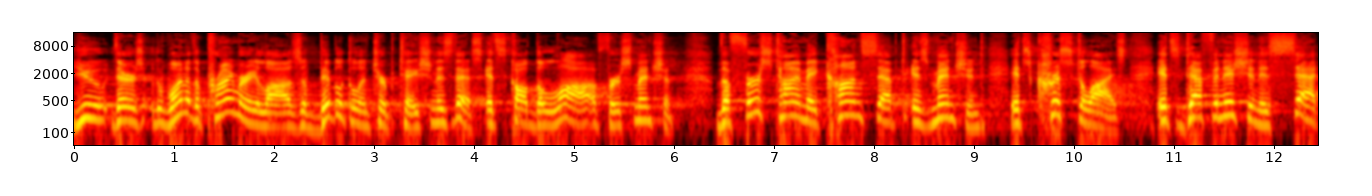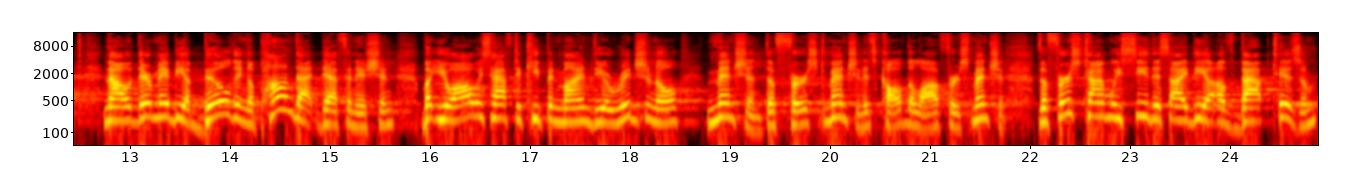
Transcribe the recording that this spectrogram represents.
You, there's one of the primary laws of biblical interpretation is this. It's called the law of first mention. The first time a concept is mentioned, it's crystallized. Its definition is set. Now, there may be a building upon that definition, but you always have to keep in mind the original mention, the first mention. It's called the law of first mention. The first time we see this idea of baptism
